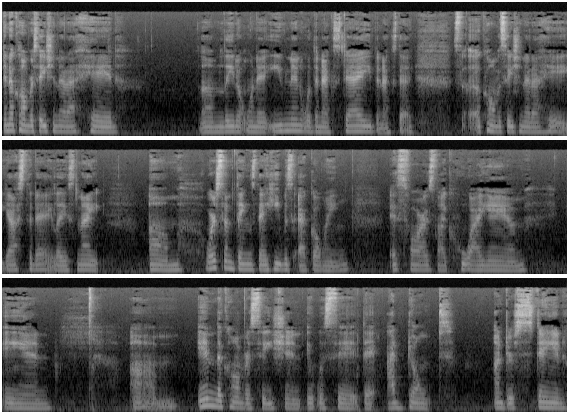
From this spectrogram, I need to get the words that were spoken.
in a conversation that I had um, later on that evening or the next day, the next day, a conversation that I had yesterday, last night, um, were some things that he was echoing as far as like who I am. And um, in the conversation, it was said that I don't understand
